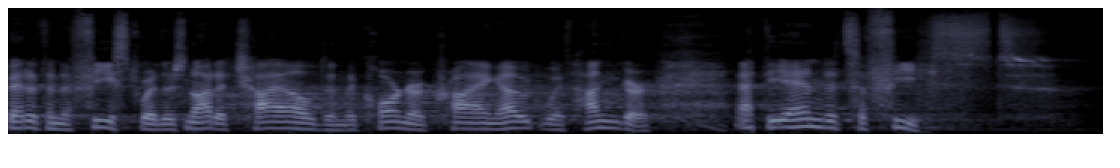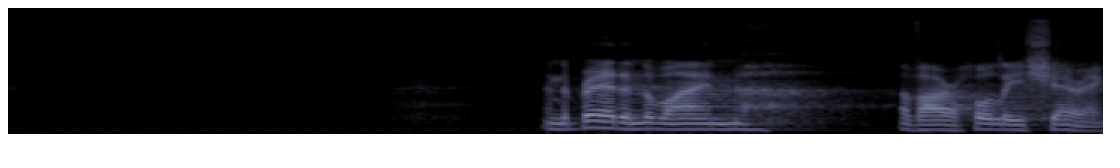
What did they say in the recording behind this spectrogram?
better than a feast where there's not a child in the corner crying out with hunger? At the end, it's a feast. And the bread and the wine of our holy sharing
